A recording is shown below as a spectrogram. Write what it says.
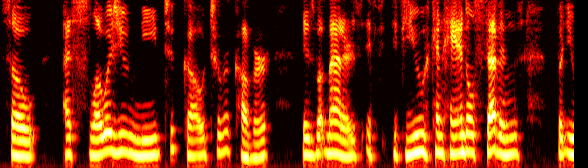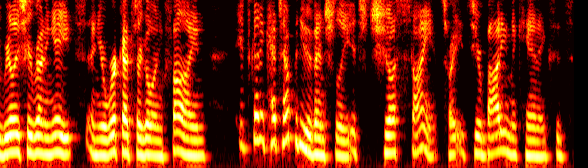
So as slow as you need to go to recover is what matters if if you can handle sevens but you really should be running eights and your workouts are going fine it's going to catch up with you eventually. It's just science, right? It's your body mechanics. It's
